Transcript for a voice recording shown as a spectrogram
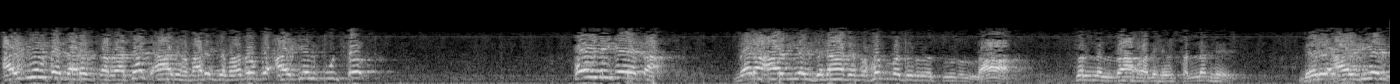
آئیڈیل پہ درج کر رہا تھا کہ آج ہمارے جوانوں کے آئیڈیل پوچھو۔ کوئی نہیں کہتا۔ میرا آئیڈیل جناب محمد الرسول اللہ صلی اللہ علیہ وسلم ہے۔ میرے آئیڈیل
